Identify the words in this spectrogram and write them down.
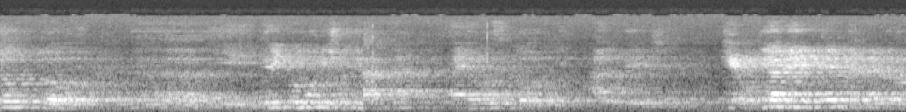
sotto eh, i, per i comuni sottostata è uno sconto altese, che ovviamente verrebbero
